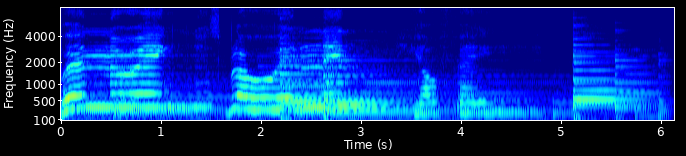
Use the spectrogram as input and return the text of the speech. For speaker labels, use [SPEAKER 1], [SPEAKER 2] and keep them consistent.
[SPEAKER 1] when the rain is blowing in your face.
